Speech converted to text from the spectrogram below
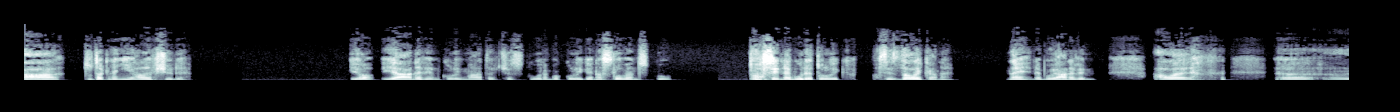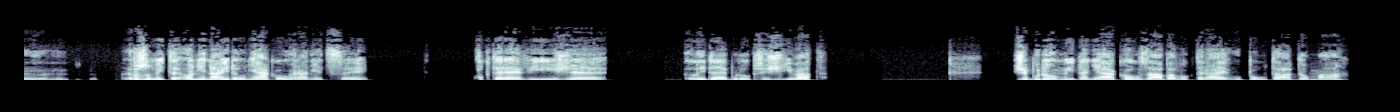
A to tak není ale všude. Jo, já nevím, kolik máte v Česku nebo kolik je na Slovensku. To asi nebude tolik, asi zdaleka ne. Ne, nebo já nevím. Ale uh, rozumíte, oni najdou nějakou hranici, o které ví, že lidé budou přežívat, že budou mít na nějakou zábavu, která je upoutá doma.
